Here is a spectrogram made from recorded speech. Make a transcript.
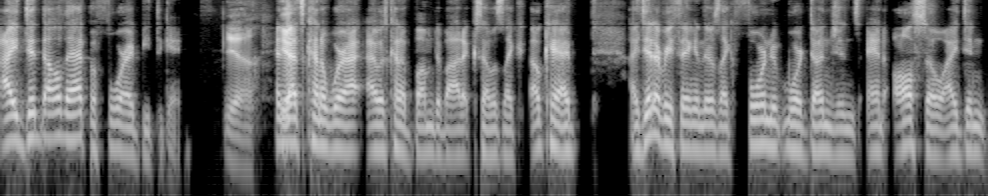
I did all that before I beat the game Yeah. and Yeah. that's kind of where I, I was kind of bummed about it because I was like, okay, I I did everything, and there's like four new, more dungeons, and also I didn't,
